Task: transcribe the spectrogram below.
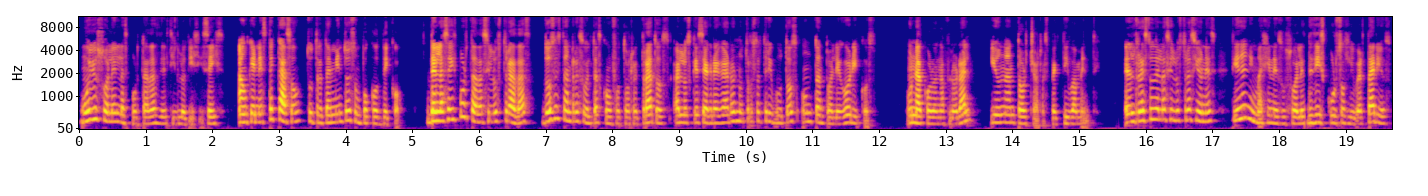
muy usual en las portadas del siglo XVI, aunque en este caso su tratamiento es un poco deco. De las seis portadas ilustradas, dos están resueltas con fotorretratos, a los que se agregaron otros atributos un tanto alegóricos, una corona floral y una antorcha respectivamente. El resto de las ilustraciones tienen imágenes usuales de discursos libertarios,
